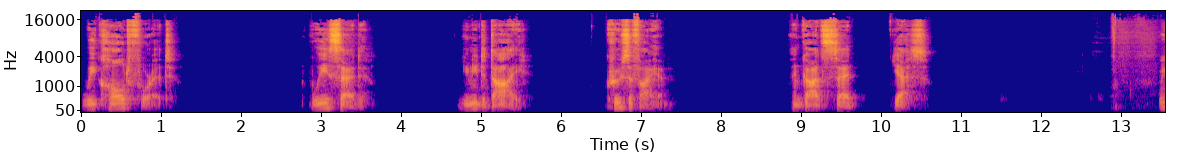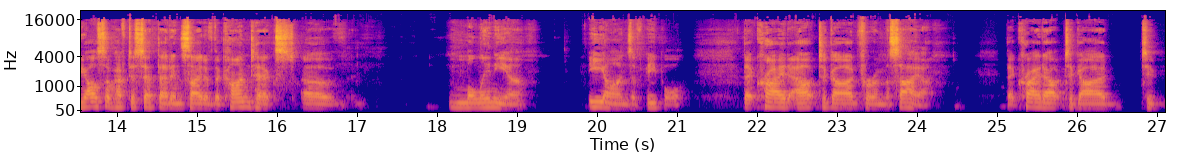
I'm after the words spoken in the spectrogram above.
We called for it. We said, You need to die. Crucify him. And God said, Yes. We also have to set that inside of the context of millennia, eons of people that cried out to God for a Messiah, that cried out to God to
